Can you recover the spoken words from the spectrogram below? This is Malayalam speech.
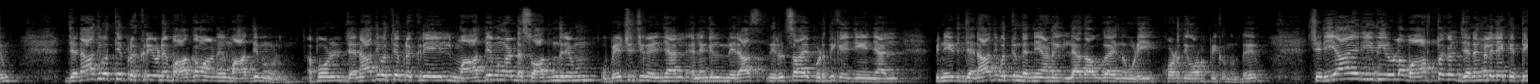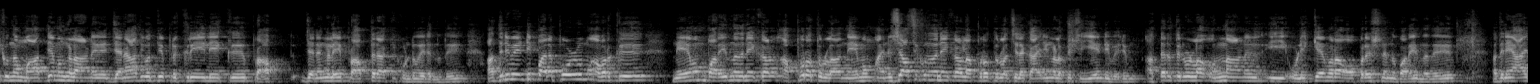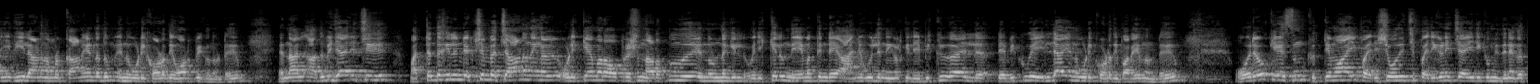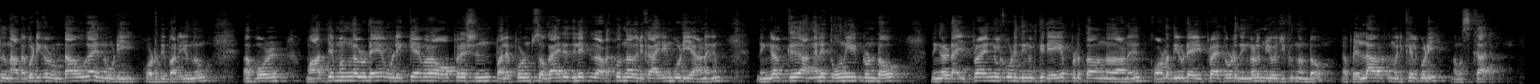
ജനാധിപത്യ പ്രക്രിയയുടെ ഭാഗമാണ് മാധ്യമങ്ങളും അപ്പോൾ ജനാധിപത്യ പ്രക്രിയയിൽ മാധ്യമങ്ങളുടെ സ്വാതന്ത്ര്യം ഉപേക്ഷിച്ചു കഴിഞ്ഞാൽ അല്ലെങ്കിൽ നിരാസ് നിരുത്സാഹപ്പെടുത്തി കഴിഞ്ഞു കഴിഞ്ഞാൽ പിന്നീട് ജനാധിപത്യം തന്നെയാണ് ഇല്ലാതാവുക എന്ന് കൂടി കോടതി ഓർപ്പിക്കുന്നുണ്ട് ശരിയായ രീതിയിലുള്ള വാർത്തകൾ ജനങ്ങളിലേക്ക് എത്തിക്കുന്ന മാധ്യമങ്ങളാണ് ജനാധിപത്യ പ്രക്രിയയിലേക്ക് പ്രാപ്ത ജനങ്ങളെ പ്രാപ്തരാക്കി കൊണ്ടുവരുന്നത്. അതിനുവേണ്ടി പലപ്പോഴും അവർക്ക് നിയമം പറയുന്നതിനേക്കാൾ അപ്പുറത്തുള്ള നിയമം അനുശാസിക്കുന്നതിനേക്കാൾ അപ്പുറത്തുള്ള ചില കാര്യങ്ങളൊക്കെ ചെയ്യേണ്ടി വരും. അത്തരത്തിലുള്ള ഒന്നാണ് ഈ ഒളിക്യാമറ ഓപ്പറേഷൻ എന്ന് പറയുന്നത്. അതിനെ ആ രീതിയിലാണ് നമ്മൾ കാണേണ്ടതും എന്ന് കൂടി കോടതി ഓർപ്പിക്കുന്നുണ്ട്. എന്നാൽ അത് വിചാരിച്ച് മറ്റെന്തെങ്കിലും ലക്ഷ്യം വെച്ചാണ് നിങ്ങൾ ഒളിക്യാമറ ഓപ്പറേഷൻ നടത്തുന്നത് എന്നുണ്ടെങ്കിൽ ഒരിക്കലും നിയമത്തിന്റെ ആനുകൂല്യം നിങ്ങൾക്ക് ലഭിക്കുക ലഭിക്കുകയില്ല എന്ന് കൂടി കോടതി പറയുന്നുണ്ട്. ഓരോ കേസും കൃത്യമായി പരിശോധിച്ച് പരിഗണിച്ചായിരിക്കും ഇതിനകത്ത് നടപടികൾ ഉണ്ടാവുക എന്നുകൂടി കോടതി പറയുന്നു. അപ്പോൾ മാധ്യമങ്ങളുടെ ഒളിക്യാമറ ഓപ്പറേഷൻ പലപ്പോഴും സ്വകാര്യതയിലേക്ക് കടക്കുന്ന ഒരു കാര്യം കൂടിയാണ്. നിങ്ങൾക്ക് അങ്ങനെ തോന്നിയിട്ടുണ്ടോ? നിങ്ങളുടെ അഭിപ്രായങ്ങൾ കൂടി നിങ്ങൾക്ക് രേഖപ്പെടുത്താവുന്നതാണ്. കോടതിയുടെ അഭിപ്രായത്തോട് നിങ്ങളും യോജിക്കുന്നുണ്ടോ? അപ്പോൾ എല്ലാവർക്കും ഒരിക്കൽ കൂടി നമസ്കാരം.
